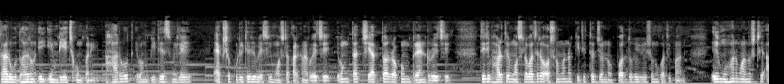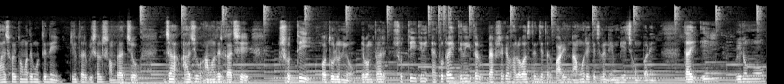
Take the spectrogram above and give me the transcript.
তার উদাহরণ এই এমডিএইচ কোম্পানি। ভারত এবং বিদেশ মিলে একশো কুড়িটিরও বেশি মশলা কারখানা রয়েছে এবং তার ছিয়াত্তর রকম ব্র্যান্ড রয়েছে। তিনি ভারতের মশলা বাজারে অসামান্য কৃতিত্বের জন্য পদ্মবিভূষণ উপাধি পান। এই মহান মানুষটি আজ হয়তো আমাদের মধ্যে নেই, কিন্তু তার বিশাল সাম্রাজ্য যা আজও আমাদের কাছে সত্যিই অতুলনীয় এবং তার সত্যিই তিনি এতটাই তিনি তার ব্যবসাকে ভালোবাসতেন যে তার বাড়ির নামও রেখেছিলেন এমডিএইচ কোম্পানি তাই এই বিনম্র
